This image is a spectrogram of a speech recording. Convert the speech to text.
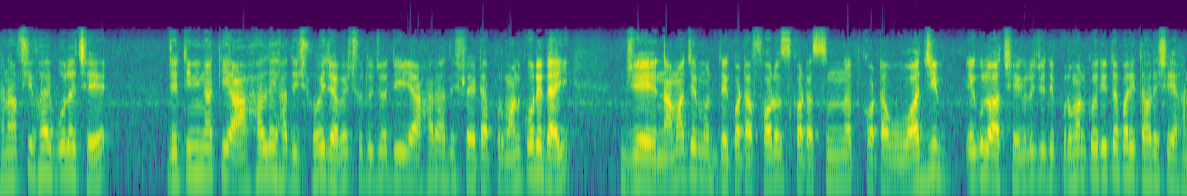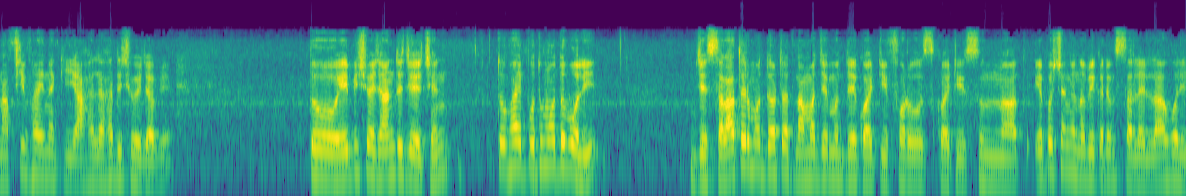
হানাফি ভাই বলেছে যে তিনি নাকি আহালে হাদিস হয়ে যাবে শুধু যদি আহালে হাদিসরা এটা প্রমাণ করে দেয় যে নামাজের মধ্যে কটা ফরজ, কটা সুন্নাত, কটা ওয়াজিব এগুলো আছে, এগুলো যদি প্রমাণ করে দিতে পারি তাহলে সেই হানাফি ভাই নাকি আহলে হাদিস হয়ে যাবে। তো এই বিষয়ে জানতে চেয়েছেন। তো ভাই প্রথমত বলি যে সালাতের মধ্যে অর্থাৎ নামাজের মধ্যে কয়টি ফরজ, কয়টি সুন্নাত, এ প্রসঙ্গে নবী করিম সাল্লাহ আলী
